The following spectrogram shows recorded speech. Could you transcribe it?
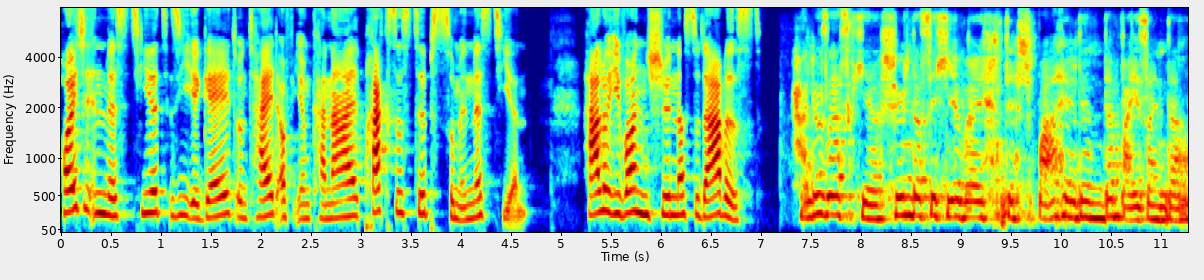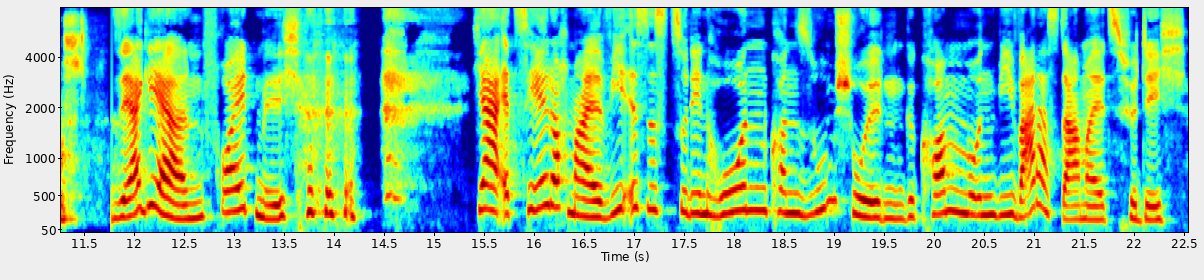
Heute investiert sie ihr Geld und teilt auf ihrem Kanal Praxistipps zum Investieren. Hallo Yvonne, schön, dass du da bist. Hallo Saskia, schön, dass ich hier bei der Sparheldin dabei sein darf. Sehr gern, freut mich. ja, erzähl doch mal, wie ist es zu den hohen Konsumschulden gekommen und wie war das damals für dich?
